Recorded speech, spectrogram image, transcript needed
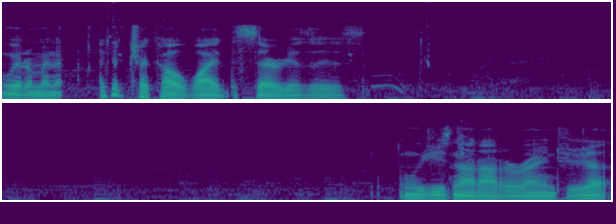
Wait a minute. I could check how wide this area is. Luigi's not out of range yet.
